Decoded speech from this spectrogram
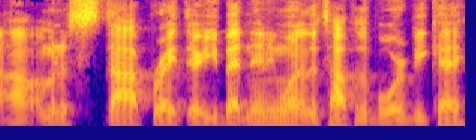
Uh, I'm going to stop right there. You betting anyone at the top of the board, BK?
